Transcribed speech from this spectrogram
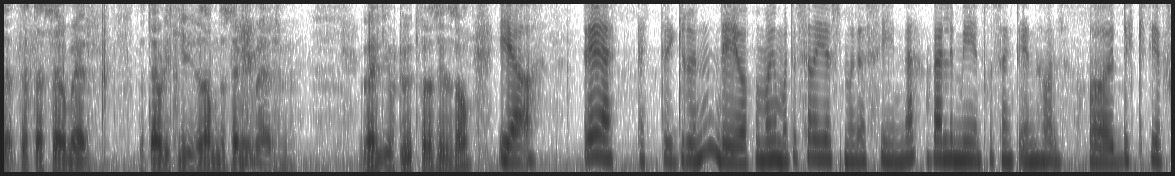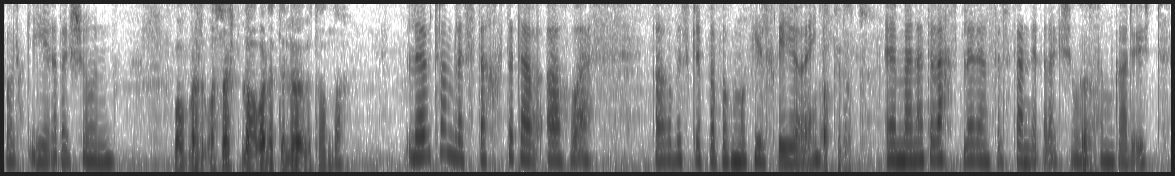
det, dette ser jo mer Dette er jo litt nyere, da, men det ser mye mer velgjort ut, for å si det sånn. Ja. Det er et, et grundig og på mange måter seriøst magasin. det. Veldig mye interessant innhold og dyktige folk i redaksjonen. Hva, hva slags blad var dette Løvetann, da? Løvetann ble startet av AHF, arbeidsgruppa for homofil frigjøring. Akkurat. Eh, Men etter hvert ble det en selvstendig redaksjon Ja. som ga det ut.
